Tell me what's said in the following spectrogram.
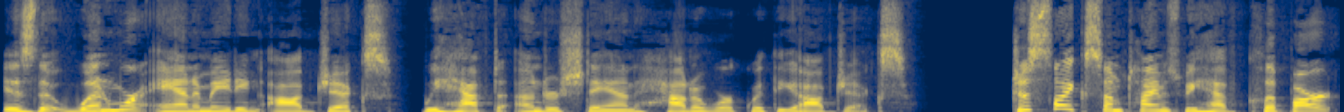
is that when we're animating objects, we have to understand how to work with the objects. Just like sometimes we have clip art,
